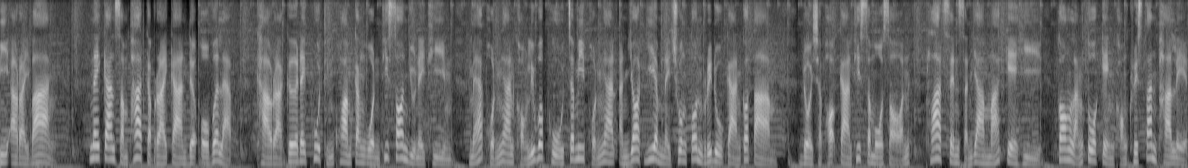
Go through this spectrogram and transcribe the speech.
มีอะไรบ้าง ในการสัมภาษณ์กับรายการ The Overlap คาราเกอร์ได้พูดถึงความกังวลที่ซ่อนอยู่ในทีม แม้ผลงานของลิเวอร์พูลจะมีผลงานอันยอดเยี่ยมในช่วงต้นฤดูกาลก็ตาม โดยเฉพาะการที่สโมสร พลาดเซ็นสัญญามาร์กเกฮี กองหลังตัวเก่งของคริสตันพาเลต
